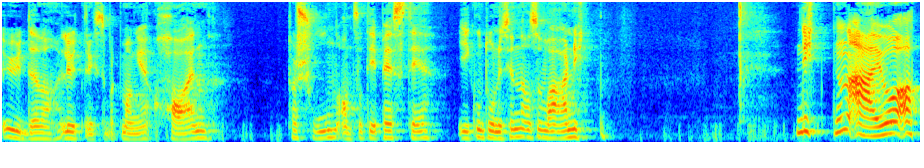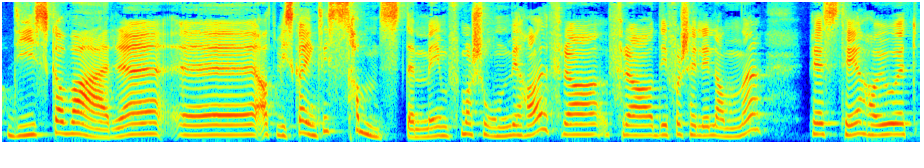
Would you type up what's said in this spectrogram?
UD, da, eller Utenriksdepartementet, ha en person ansatt i PST i kontorene sine? Altså, hva er nytten? Nytten er jo at de skal være eh, At vi skal egentlig samstemme informasjonen vi har fra, fra, de forskjellige landene. PST har jo et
